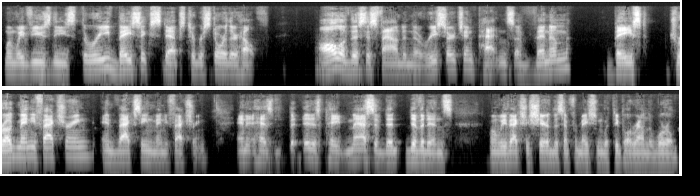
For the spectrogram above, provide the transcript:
when we've used these three basic steps to restore their health. All of this is found in the research and patents of venom based drug manufacturing and vaccine manufacturing, and it has it has paid massive di- dividends when we've actually shared this information with people around the world.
